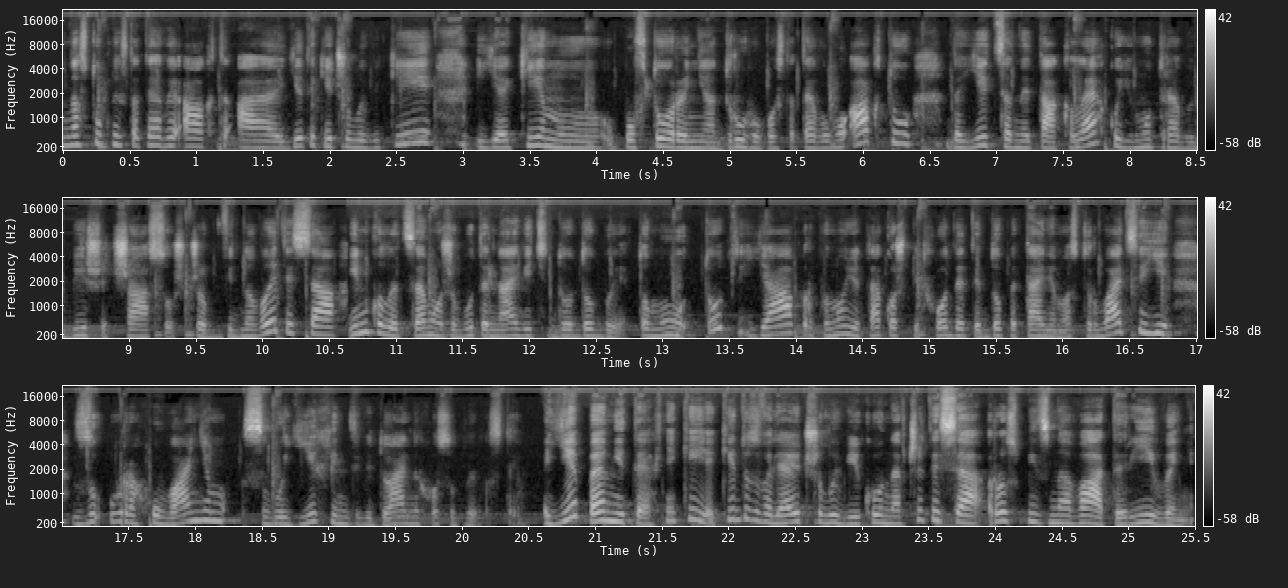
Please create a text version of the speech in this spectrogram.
наступний статевий акт. А є такі чоловіки, яким повторення другого статевого акту дається не так легко, йому треба більше часу, щоб відновитися. Інколи це може бути навіть до доби. Тому тут я пропоную також підходити до питання мастурбації з урахуванням своїх індивідуальних особливостей. Є певні техніки, які дозволяють чоловіку навчитися розпізнавати рівень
